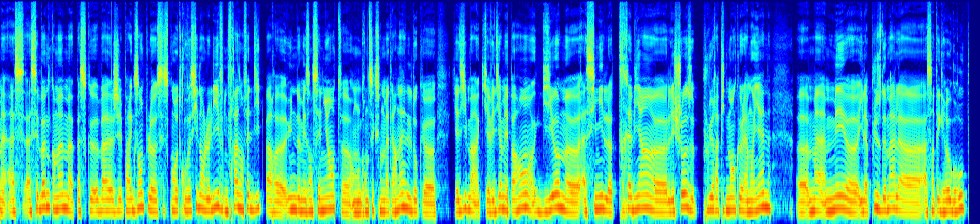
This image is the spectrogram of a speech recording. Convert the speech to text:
assez, assez bonne quand même, parce que bah, par exemple, c'est ce qu'on retrouve aussi dans le livre, une phrase en fait dite par une de mes enseignantes en grande section de maternelle, donc qui a dit, bah, qui avait dit à mes parents, Guillaume assimile très bien les choses plus rapidement que la moyenne. ma- mais il a plus de mal à s'intégrer au groupe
